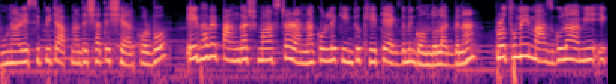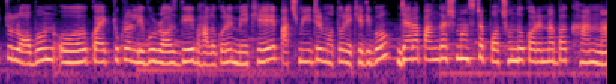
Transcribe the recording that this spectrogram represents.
ভুনা রেসিপিটা আপনাদের সাথে শেয়ার করব। এইভাবে পাঙ্গাস মাছটা রান্না করলে কিন্তু খেতে একদমই গন্ধ লাগবে না প্রথমেই মাছগুলো আমি একটু লবণ ও কয়েক টুকরা লেবুর রস দিয়ে ভালো করে মেখে পাঁচ মিনিটের মতো রেখে দিব। যারা পাঙ্গাস মাছটা পছন্দ করেন না বা খান না,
